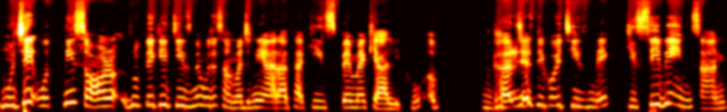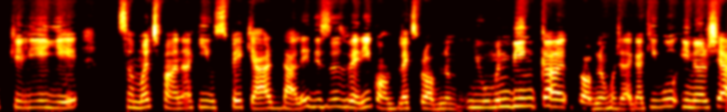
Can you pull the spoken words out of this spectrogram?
मुझे उतनी सौ रुपए की चीज़ में मुझे समझ नहीं आ रहा था कि इस पे मैं क्या लिखूं। अब घर जैसी कोई चीज़ में किसी भी इंसान के लिए ये समझ पाना कि उस पर क्या डाले। This is very complex problem human being का प्रॉब्लम हो जाएगा कि वो इनर्शिया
